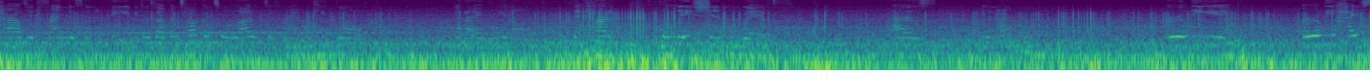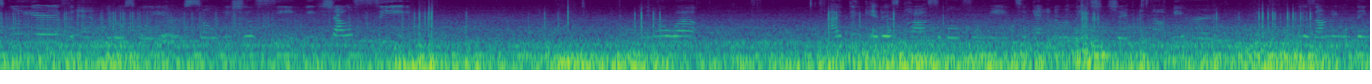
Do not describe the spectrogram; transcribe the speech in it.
childhood friend is gonna be because I've been talking to a lot of different people that I've, you know, that had a relation with as, you know, early early high school years and middle school years. So we shall see. We shall see. You know what? I think it is possible for me to get in a relationship and not be hurt. Because I don't even think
